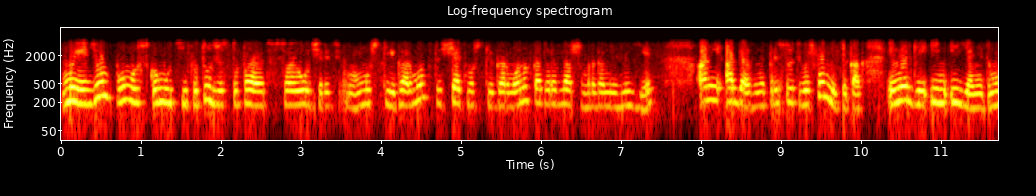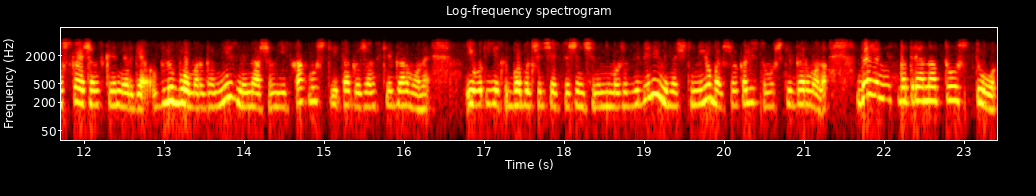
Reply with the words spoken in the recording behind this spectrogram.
мы идем по мужскому типу. Тут же вступают в свою очередь мужские гормоны, то есть часть мужских гормонов, которые в нашем организме есть они обязаны присутствовать. Вы же помните, как энергия инь и янь, это мужская и женская энергия. В любом организме нашем есть как мужские, так и женские гормоны. И вот если по большей части женщина не может забеременеть, значит у нее большое количество мужских гормонов. Даже несмотря на то, что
